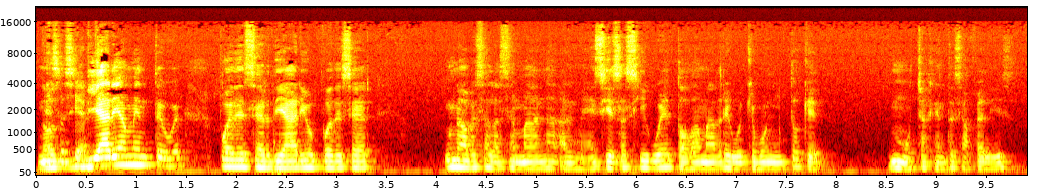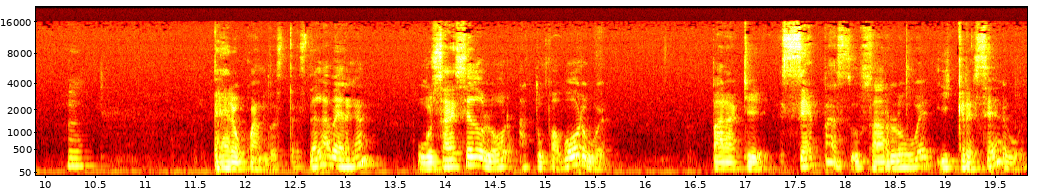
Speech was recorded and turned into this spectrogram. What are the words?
Nos- Eso es cierto. Diariamente, güey, puede ser diario, puede ser una vez a la semana, al mes, si es así, güey, toda madre, güey, qué bonito que mucha gente sea feliz. Mm. Pero cuando estés de la verga, usa ese dolor a tu favor, güey. Para que sepas usarlo, güey, y crecer, güey.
